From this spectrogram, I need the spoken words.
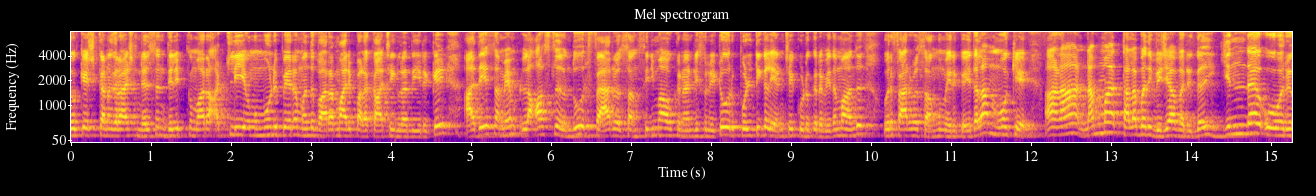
லோகேஷ் கனகராஜ் நெல்சன் திலீப் குமார் அட்லி இவங்க மூணு பேரும் வந்து வர மாதிரி பல காட்சிகள் வந்து இருக்கு. அதே சமயம் லாஸ்ட்ல வந்து ஒரு ஃபேர்வெல் சாங் சினிமாவுக்கு நன்றி சொல்லிட்டு ஒரு பொலிட்டிக்கல் என்ட்ரி கொடுக்குற விதமாக வந்து ஒரு ஃபேர்வெல் சாங்கும் இருக்கு. இதெல்லாம் ஓகே ஆனால் நம்ம தளபதி விஜய் அவர்கள் இந்த ஒரு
